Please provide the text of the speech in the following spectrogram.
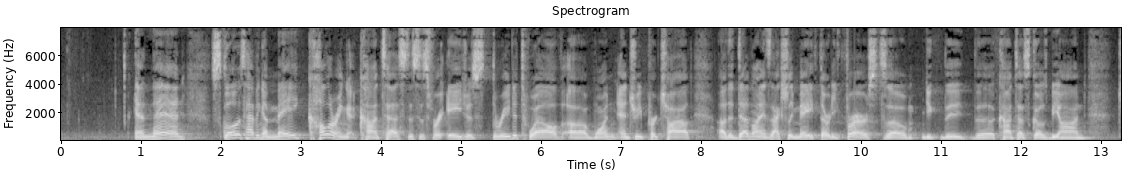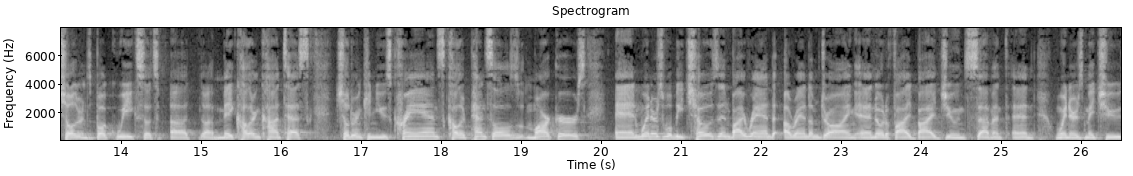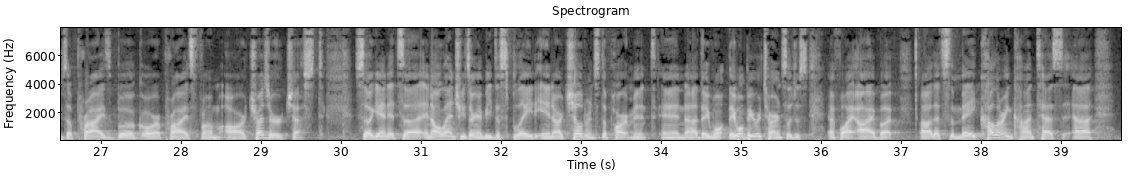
And then Schlow is having a May coloring contest. This is for ages 3 to 12, uh, one entry per child. Uh, the deadline is actually May 31st, so you, the, the contest goes beyond Children's Book Week. So it's a, a May coloring contest. Children can use crayons, colored pencils, markers, and winners will be chosen by rand- a random drawing and notified by June 7th. And winners may choose a prize book or a prize from our treasure chest. So again, it's uh, and all entries are going to be displayed in our children's department, and uh, they won't they won't be returned. So just FYI, but uh, that's the May coloring contest.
